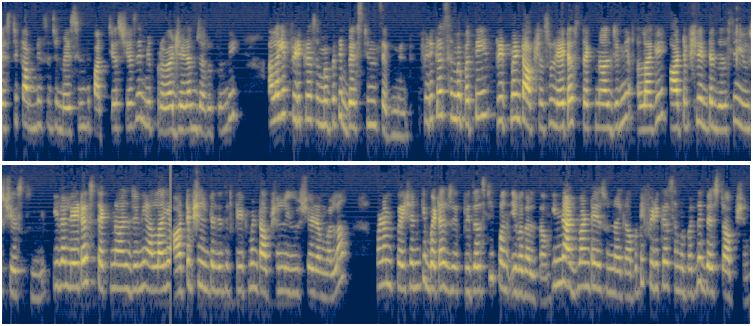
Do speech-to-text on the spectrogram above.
బెస్ట్ కంపెనీస్ నుంచి మెడిసిన్స్ పర్చేస్ చేసి మీరు ప్రొవైడ్ చేయడం జరుగుతుంది. అలాగే Fidicus homeopathy best in segment Fidicus homeopathy treatment ఆప్షన్స్లో లేటెస్ట్ టెక్నాలజీని అలాగే ఆర్టిఫిషియల్ ఇంటెలిజెన్స్ని యూస్ చేస్తుంది. ఇలా లేటెస్ట్ టెక్నాలజీని అలాగే artificial intelligence treatment option use చేయడం వల్ల మనం పేషెంట్కి బెటర్ రిజల్ట్స్ని ఇవ్వగలుగుతాం. ఇన్ని అడ్వాంటేజెస్ ఉన్నాయి కాబట్టి ఫిడికల్ సెమోపతి బెస్ట్ ఆప్షన్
